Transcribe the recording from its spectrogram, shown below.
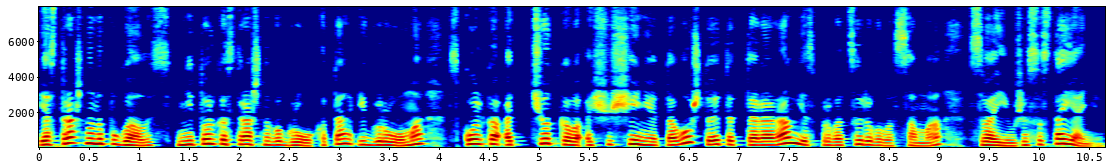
Я страшно напугалась не только страшного грохота и грома, сколько от четкого ощущения того, что этот тарарам я спровоцировала сама своим же состоянием.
